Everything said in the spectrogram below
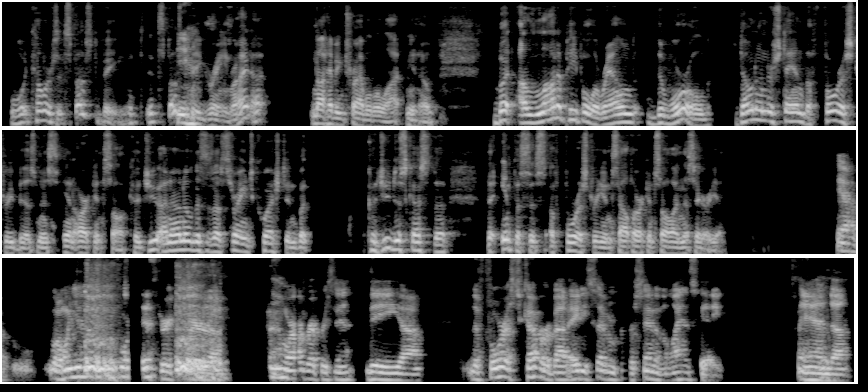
what color is it supposed to be? It, it's supposed yeah. to be green, right? I, not having traveled a lot, you know. But a lot of people around the world don't understand the forestry business in Arkansas. Could you? And I know this is a strange question, but could you discuss the the emphasis of forestry in South Arkansas in this area? Yeah. Well, when you look at the fourth district where uh, where I represent, the uh, the forests cover about eighty seven percent of the landscape, and uh,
